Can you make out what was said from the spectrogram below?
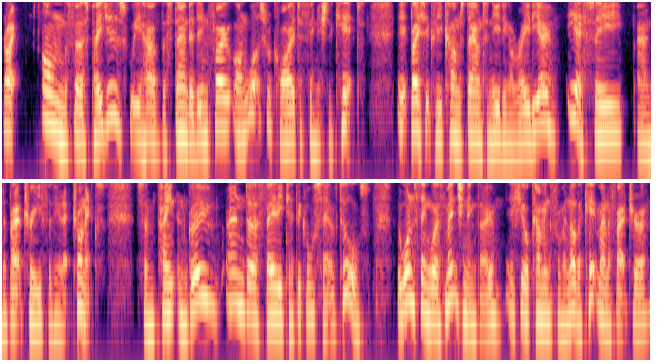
Right, on the first pages we have the standard info on what's required to finish the kit. It basically comes down to needing a radio, ESC and a battery for the electronics, some paint and glue and a fairly typical set of tools. The one thing worth mentioning though, if you're coming from another kit manufacturer,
